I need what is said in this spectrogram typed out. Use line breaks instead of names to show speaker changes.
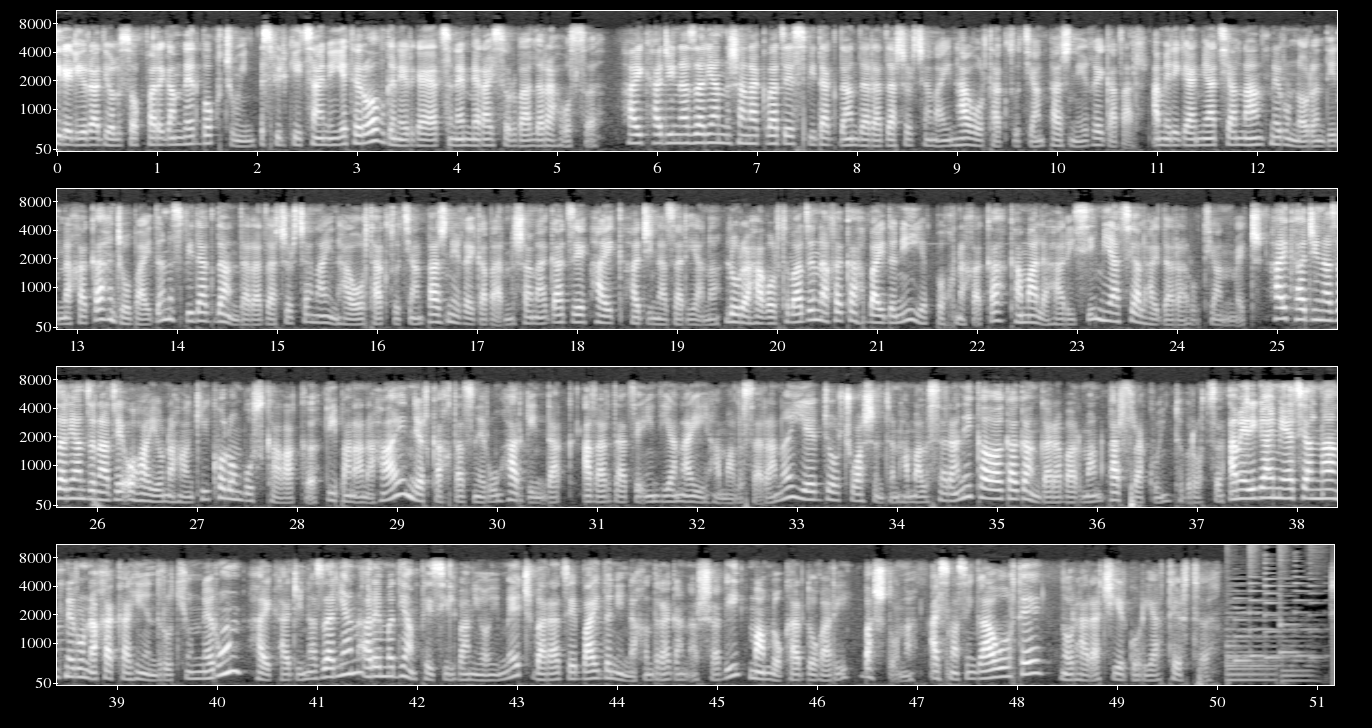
Սիրելի ռադիո լսող բարեկամներ ողջույն։ Սպիրկի ցայնը եթերով կներկայացնեմ մեր այսօրվա լրահոսը։ Հայկ Հաջի Նազարյան նշանակված է Սպիտակ դան դարաձաշրջանային հաղորդակցության բաժնի ղեկավար։ Ամերիկայի Միացյալ Նահանգներու նորընտիր նախագահ Ջո Բայդենը Սպիտակ դան դարաձաշրջանային հաղորդակցության բաժնի ղեկավար նշանակած է Հայկ Հաջի Նազարյանը։ Լուրը հաղորդված է նախագահ Բայդենի եւ փոխնախագահ Կամալա Հարիսի Միացյալ Հայդարարության մեջ։ Հայկ Հաջի Նազարյան ծնած է Օհայո նահանգի Կոլումբուս քաղաքը։ Լիբանանահայ ներկախտածներու հարգինդակ։ Ավարտած է Ինդիանայի համալսարանը եւ Ջորջ Վաշինգտոն համալսարանի քաղաքական կառավարման բարձրակույն դպրոցը։ Ամերիկայի Միացյալ Նահանգներու նախագահի ընդրություններուն Հայկ Հաջի Նազարյան արեմդյան Փեսիլվանիոյի մեջ վարած է Բայդենի նախնդրական արշավի մամլոքարտողարի ճշտոնը։ Այս մասին գաղորդ է նոր հարաճ Երգորիա թերթը։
